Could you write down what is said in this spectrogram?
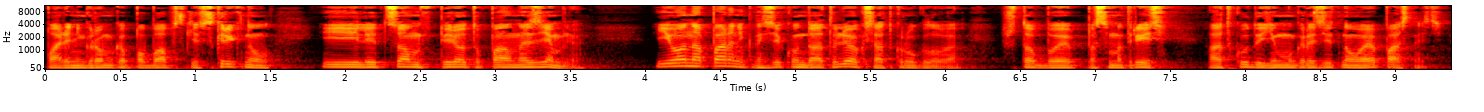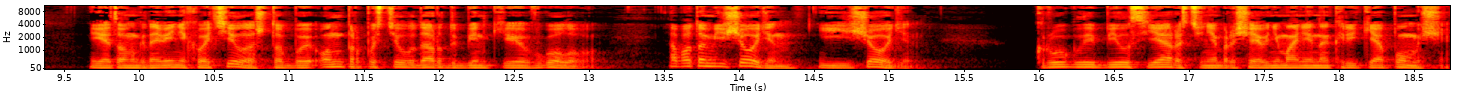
Парень громко по-бабски вскрикнул и лицом вперед упал на землю. Его напарник на секунду отвлекся от Круглого, чтобы посмотреть, откуда ему грозит новая опасность. И этого мгновения хватило, чтобы он пропустил удар дубинки в голову. А потом еще один и еще один. Круглый бил с яростью, не обращая внимания на крики о помощи.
